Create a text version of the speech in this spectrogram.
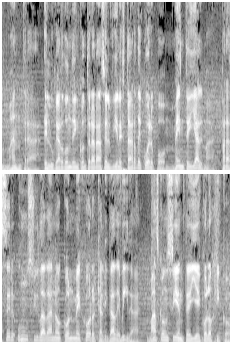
Mantra, el lugar donde encontrarás el bienestar de cuerpo, mente y alma para ser un ciudadano con mejor calidad de vida, más consciente y ecológico.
